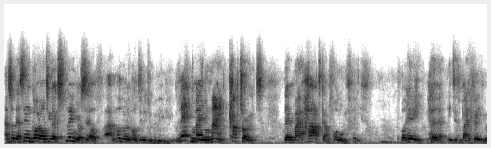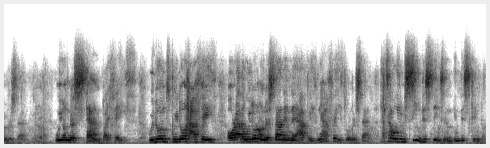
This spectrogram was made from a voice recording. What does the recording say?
And so they're saying, God, until you explain yourself, I'm not going to continue to believe you. Let my mind capture it, then my heart can follow with faith. But hey, it is by faith you understand. Yeah. We understand by faith. We don't we don't have faith, or rather we don't understand and they have faith. We have faith to understand. That's how we receive these things in, in this kingdom.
